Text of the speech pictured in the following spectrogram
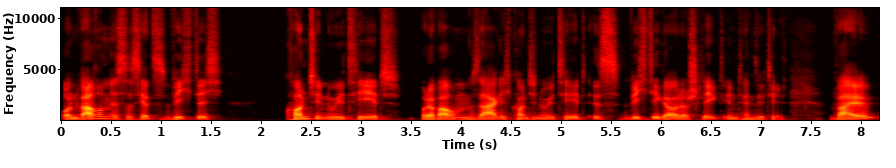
Und warum ist es jetzt wichtig, Kontinuität oder warum sage ich, Kontinuität ist wichtiger oder schlägt Intensität? Weil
